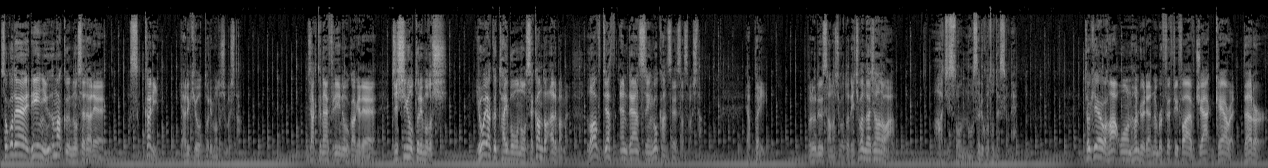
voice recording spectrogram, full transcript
そこでリーにうまく乗せられすっかりやる気を取り戻しました。ジャック・ナイフリーのおかげで自信を取り戻しようやく待望のセカンドアルバム「Love, Death and Dancing」を完成させました。やっぱりプロデューサーの仕事で一番大事なのはアーティストを乗せることですよね。Tokyo Hot 100 at number 55 Jack Garrett Better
